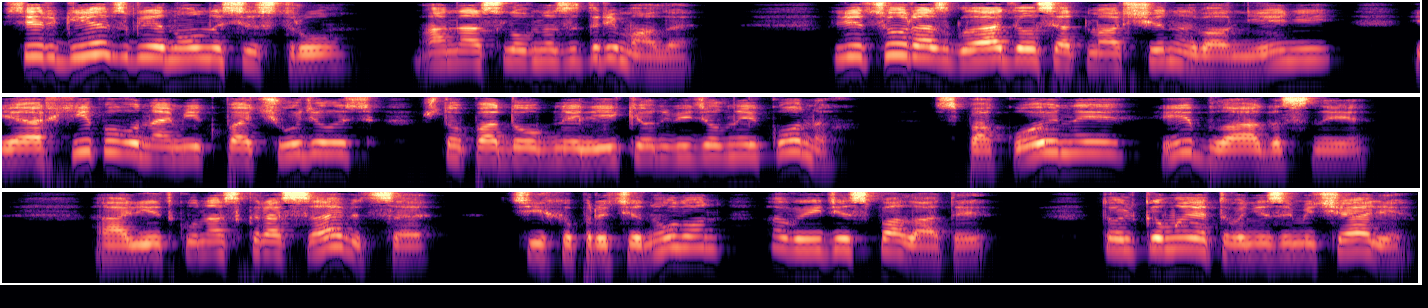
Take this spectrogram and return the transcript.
Сергей взглянул на сестру. Она словно задремала. Лицо разгладилось от морщин и волнений, и Архипову на миг почудилось, что подобные лики он видел на иконах, спокойные и благостные. «А Литка у нас красавица!» — тихо протянул он, выйдя из палаты. «Только мы этого не замечали».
